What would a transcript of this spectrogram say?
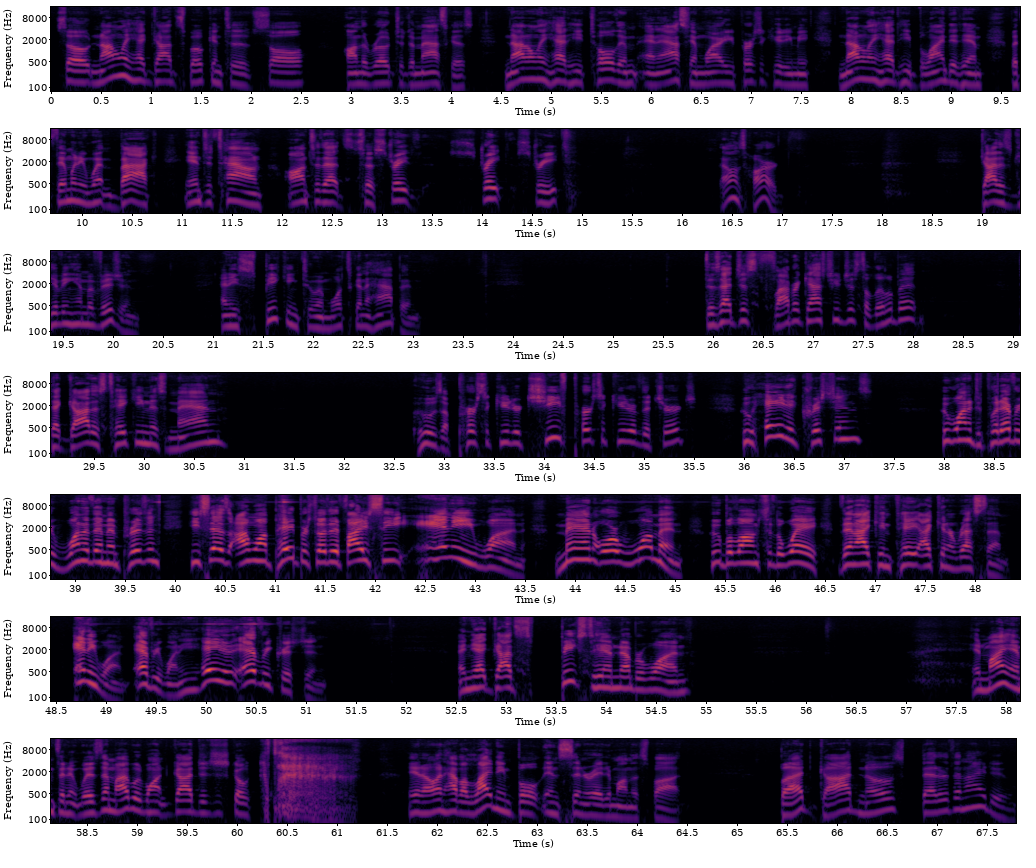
So, not only had God spoken to Saul on the road to Damascus, not only had he told him and asked him, Why are you persecuting me? Not only had he blinded him, but then when he went back into town onto that to straight, straight street, that one's hard. God is giving him a vision, and he's speaking to him what's going to happen. Does that just flabbergast you just a little bit? That God is taking this man who is a persecutor, chief persecutor of the church, who hated Christians, who wanted to put every one of them in prison. He says, I want papers so that if I see anyone, man or woman, who belongs to the way, then I can take I can arrest them. Anyone, everyone. He hated every Christian. And yet God speaks to him, number one. In my infinite wisdom, I would want God to just go, you know, and have a lightning bolt incinerate him on the spot. But God knows better than I do.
